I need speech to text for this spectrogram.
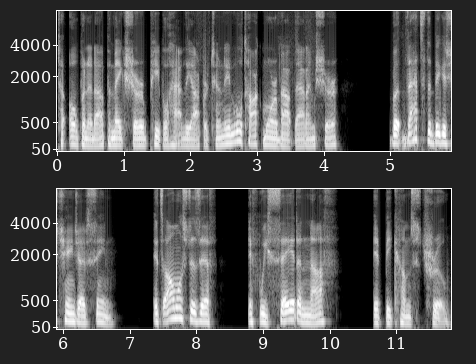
to open it up and make sure people have the opportunity. And we'll talk more about that, I'm sure. But that's the biggest change I've seen. It's almost as if if we say it enough, it becomes true.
